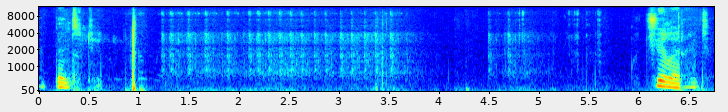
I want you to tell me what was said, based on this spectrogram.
Hep ben tutuyorum. Kaçıyorlar önce.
